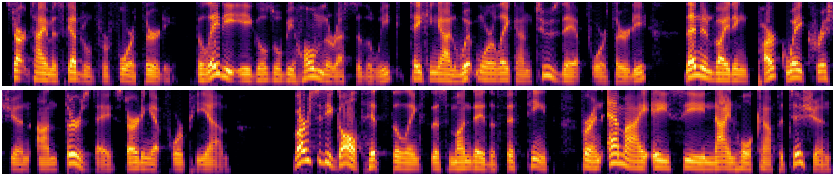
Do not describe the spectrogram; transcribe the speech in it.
Start time is scheduled for 4:30. The Lady Eagles will be home the rest of the week, taking on Whitmore Lake on Tuesday at 4:30, then inviting Parkway Christian on Thursday, starting at 4 p.m. Varsity Golf hits the links this Monday, the 15th, for an MIAC nine hole competition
